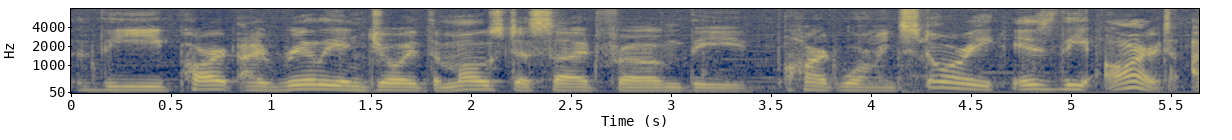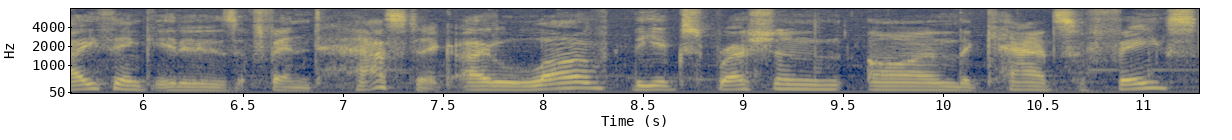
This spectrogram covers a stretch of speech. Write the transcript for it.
The part I really enjoyed the most, aside from the heartwarming story, is the art. I think it is fantastic. I love the expression on the cat's face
